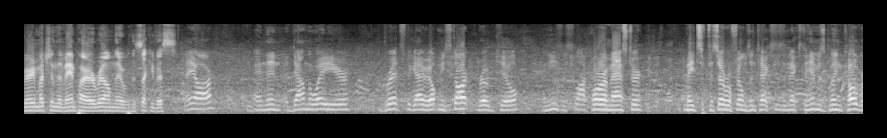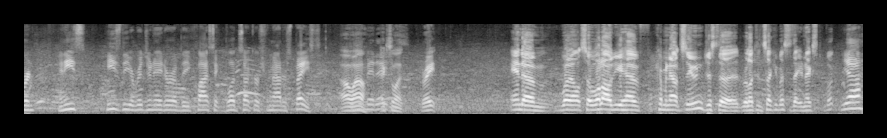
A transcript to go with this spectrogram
very much in the vampire realm there with the succubus. They are. And then down the way here, Brett's the guy who helped me start Roadkill, and he's a schlock horror master. Made several films in Texas, and next to him is Glen Coburn, and he's he's the originator of the classic Bloodsuckers from Outer Space. Oh wow! Excellent, great. And um, what else? So what all do you have coming out soon? Just the Reluctant Succubus. Is that your next book? Yeah,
